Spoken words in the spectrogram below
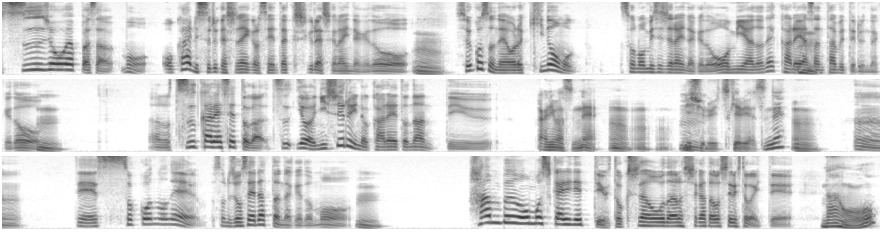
通常はやっぱさ、もうおかわりするかしないかの選択肢ぐらいしかないんだけど、うん。それこそね、俺昨日もそのお店じゃないんだけど、大宮のね、カレー屋さん食べてるんだけど、うん。あの、2カレーセットが、つ要は2種類のカレーとナンっていう、ありますね。うんうんうん。2種類つけるやつね。うん。うん。で、そこのね、その女性だったんだけども、うん。半分お持ち帰りでっていう特殊なオーダーの仕方をしてる人がいて、何を？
